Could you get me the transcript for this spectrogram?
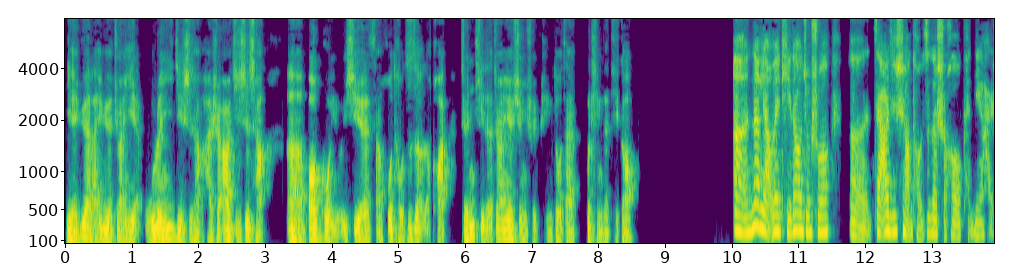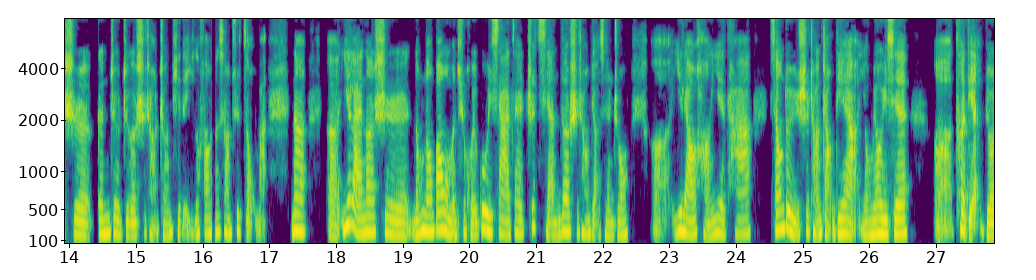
也越来越专业，无论一级市场还是二级市场，呃，包括有一些散户投资者的话，整体的专业性水平都在不停的提高。呃，那两位提到就说，呃，在二级市场投资的时候，肯定还是跟着这个市场整体的一个方向去走嘛。那呃，一来呢是能不能帮我们去回顾一下，在之前的市场表现中，呃，医疗行业它相对于市场涨跌啊，有没有一些呃特点？比如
